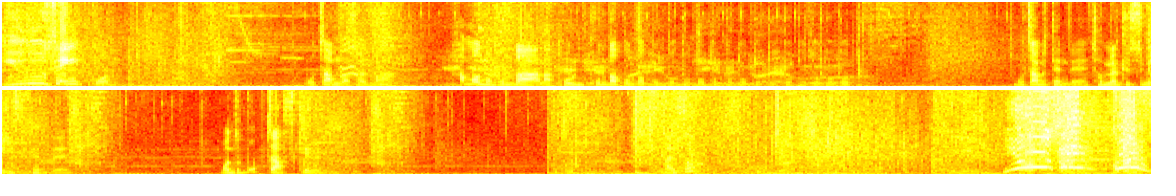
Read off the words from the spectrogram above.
유생권 못 잡나 설마? 한 번 더 본다 나 돈 돈다 돈다 돈다 돈다 돈다 돈다 돈다 돈다 돈다 돈다 못 잡을 텐데 전멸 큐 쓰면 있을 텐데 먼저 뽑자 스킬을 안 써? 유생권!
